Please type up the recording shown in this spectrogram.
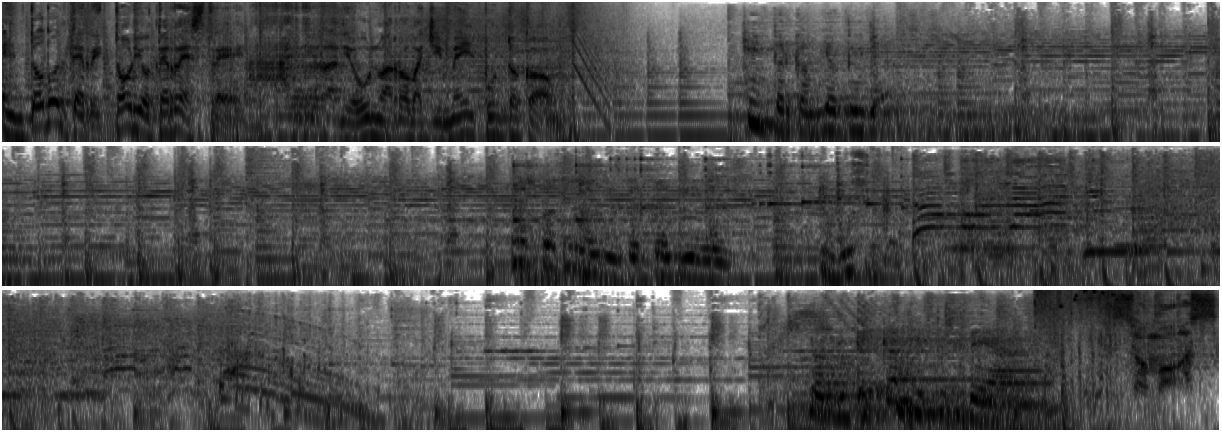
en todo el territorio terrestre. Radio1.gmail.com Intercambiando ideas. Tu música. Donde intercambies tus ideas. Somos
